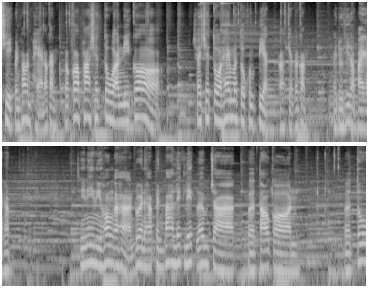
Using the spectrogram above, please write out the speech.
ฉีกเป็นผ้าพันแผลแล้วกัน แล้วก็ผ้าเช็ดตัวอันนี้ก็ใช้เช็ดตัวแห้งเมื่อตัวคุณเปียก อะเก็บไว้ก่อน ไปดูที่ต่อไปกันครับ ที่นี่มีห้องอาหารด้วยนะครับ เป็นบ้านเล็กๆ เริ่มจากเปิดเตาก่อน เปิดตู้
